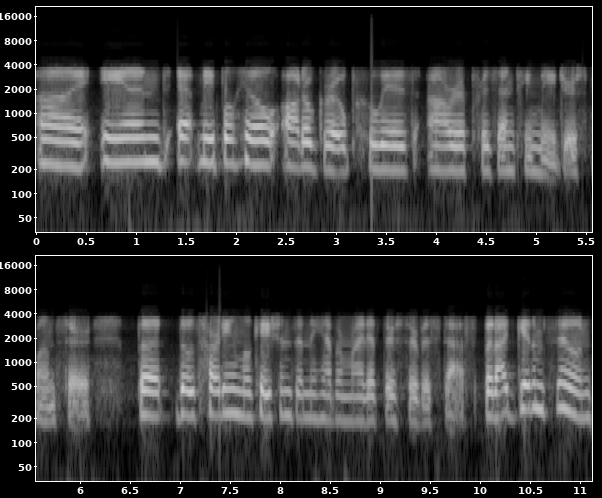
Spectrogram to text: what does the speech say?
Uh, and at Maple Hill Auto Group, who is our presenting major sponsor but those Harding locations, and they have them right at their service desk. But I'd get them soon.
